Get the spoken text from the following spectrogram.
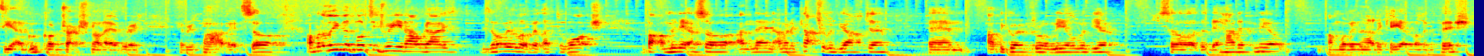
to get a good contraction on every every part of it. So I'm gonna leave the footage with you now guys. There's only a little bit left to watch, about a minute or so, and then I'm gonna catch up with you after. Um, I'll be going through a meal with you. So there'll be a haddock meal. I'm loving the haddock again, loving the fish.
